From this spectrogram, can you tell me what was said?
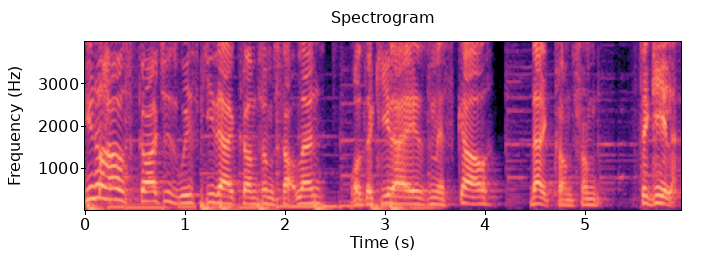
You know how Scotch is whiskey that comes from Scotland? Well, tequila is mezcal that comes from tequila.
